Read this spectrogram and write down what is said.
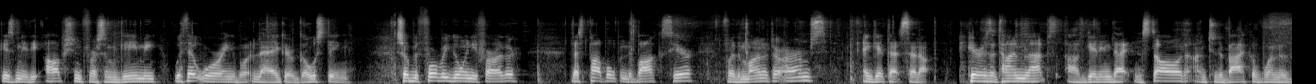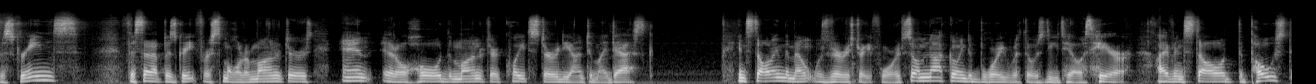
gives me the option for some gaming without worrying about lag or ghosting. So before we go any farther, let's pop open the box here for the monitor arms and get that set up. Here is a time lapse of getting that installed onto the back of one of the screens. The setup is great for smaller monitors and it'll hold the monitor quite sturdy onto my desk. Installing the mount was very straightforward, so I'm not going to bore you with those details here. I've installed the post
